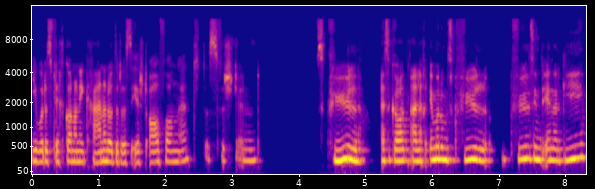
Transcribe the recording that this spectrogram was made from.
die, die das vielleicht gar noch nicht kennen oder das erst anfangen, das verstehen? Das Gefühl. Es geht eigentlich immer ums Gefühl. Gefühle sind Energie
